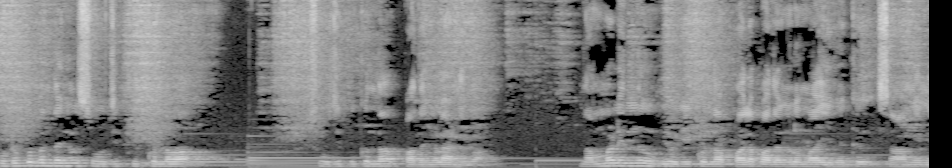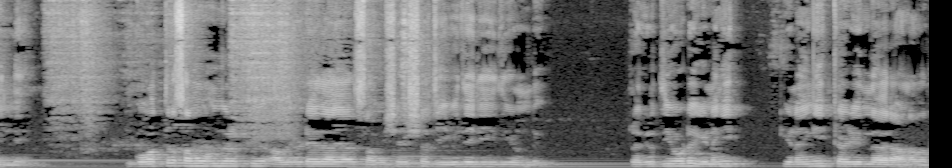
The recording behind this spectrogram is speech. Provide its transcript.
കുടുംബ ബന്ധങ്ങൾ സൂചിപ്പിക്കുന്നവ സൂചിപ്പിക്കുന്ന പദങ്ങളാണിവ. നമ്മൾ ഇന്ന് ഉപയോഗിക്കുന്ന പല പദങ്ങളുമായി ഇവയ്ക്ക് സാമ്യമില്ലേ? ഗോത്ര സമൂഹങ്ങൾക്ക് അവരുടേതായ സവിശേഷ ജീവിത രീതിയുണ്ട് പ്രകൃതിയോട് ഇണങ്ങി ഇണങ്ങിക്കഴിയുന്നവരാണവർ.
